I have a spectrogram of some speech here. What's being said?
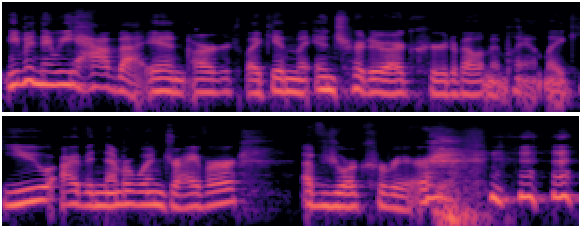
Even though we have that in our like in the intro to our career development plan. Like you are the number one driver of your career.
